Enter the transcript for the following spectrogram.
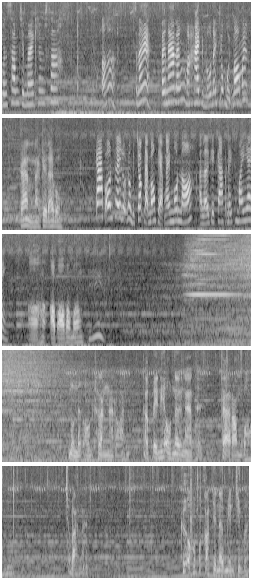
មិនសមជាម៉ែខ្ញុំសោះអើស្នាទៅណាហ្នឹងមកហាយចំនួននេះជុំមួយបងមកកានណាគេដែរបងការប្អូនស្រីលក់នំបញ្ចុកដែលបងប្រាប់ថ្ងៃមុនណោះឥឡូវគេការប្តីថ្មីហើយអូអបអរផងបងមុននឹកអូនខ្លាំងណាស់រាន់តែពេលនេះអូននៅណាទៅតែអារម្មណ៍បងច្បាស់ណាស់គឺអូនប្រកាសជានៅមានជីវិត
